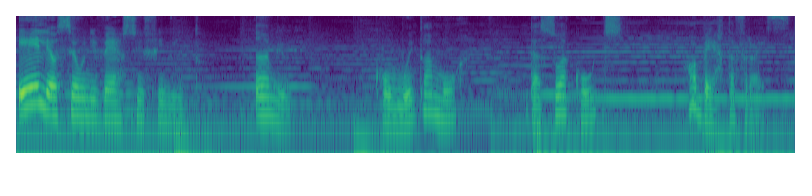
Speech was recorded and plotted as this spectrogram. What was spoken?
Ele é o seu universo infinito. Ame-o com muito amor. Da sua coach, Roberta Frois.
